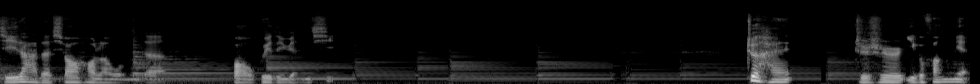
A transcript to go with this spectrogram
极大的消耗了我们的宝贵的元气，这还只是一个方面。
